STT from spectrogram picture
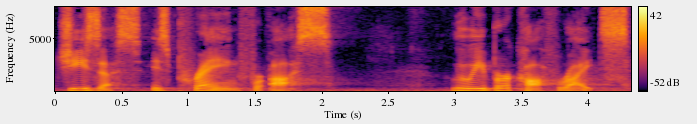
Jesus is praying for us. Louis Berkhof writes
